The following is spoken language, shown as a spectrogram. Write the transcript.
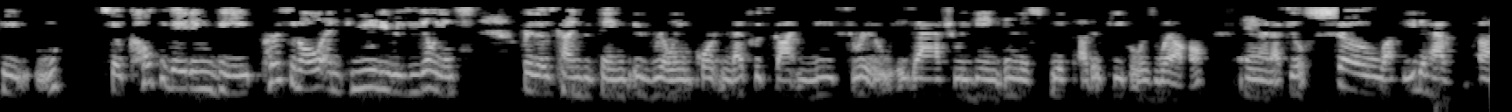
too. So cultivating the personal and community resilience for those kinds of things is really important. That's what's gotten me through is actually being in this with other people as well. And I feel so lucky to have a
